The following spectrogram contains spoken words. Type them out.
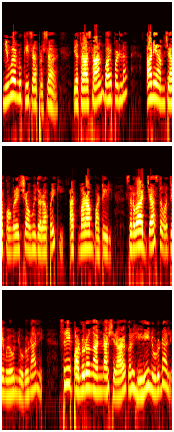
निवडणुकीचा प्रसार यथासांग पार पडला आणि आमच्या काँग्रेसच्या उमेदवारापैकी आत्माराम पाटील सर्वात जास्त मते मिळवून निवडून आले. श्री पांडुरंग अण्णा शिराळकर हेही निवडून आले.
